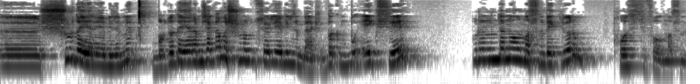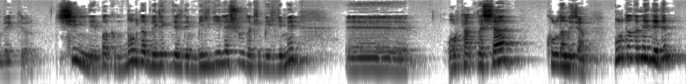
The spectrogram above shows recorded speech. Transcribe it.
E, şurada yarayabilir mi? Burada da yaramayacak ama şunu söyleyebilirim belki. Bakın bu eksi buranın da ne olmasını bekliyorum? Pozitif olmasını bekliyorum. Şimdi bakın burada biriktirdiğim bilgiyle şuradaki bilgimi e, ortaklaşa kullanacağım. Burada da ne dedim?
